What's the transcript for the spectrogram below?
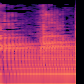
Uh...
